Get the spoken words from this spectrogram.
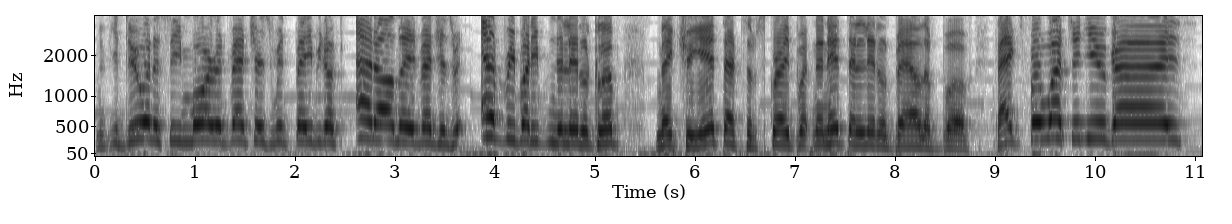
And if you do want to see more adventures with Baby Duck and all my adventures with everybody from the little club, make sure you hit that subscribe button and hit the little bell above. Thanks for watching, you guys!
